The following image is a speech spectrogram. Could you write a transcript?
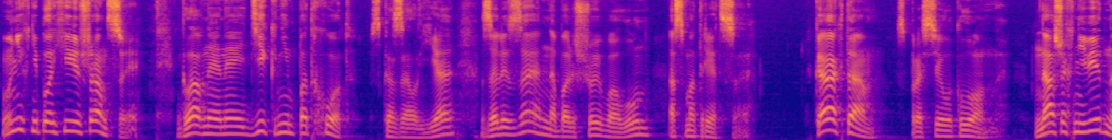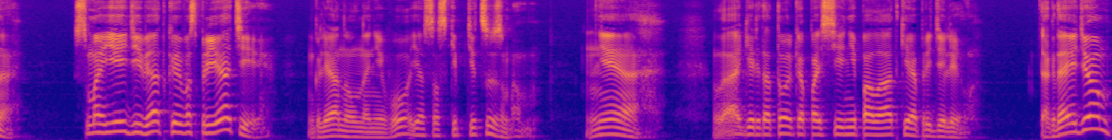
у них неплохие шансы. Главное, найди к ним подход», — сказал я, залезая на большой валун осмотреться. «Как там?» — спросил клон. «Наших не видно?» «С моей девяткой восприятий?» Глянул на него я со скептицизмом. «Не, лагерь-то только по синей палатке определил. Тогда идем?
